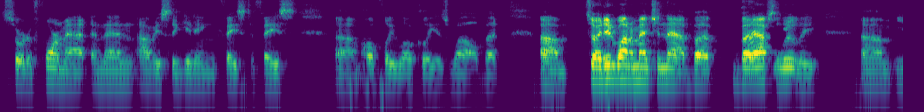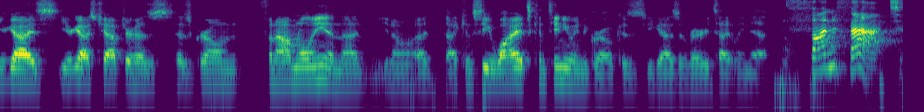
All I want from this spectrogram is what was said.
sort of format and then obviously getting face to face um, hopefully locally as well. But um, so i did want to mention that but but absolutely um, you guys your guys chapter has has grown phenomenally and uh, you know I, I can see why it's continuing to grow because you guys are very tightly knit Fun fact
